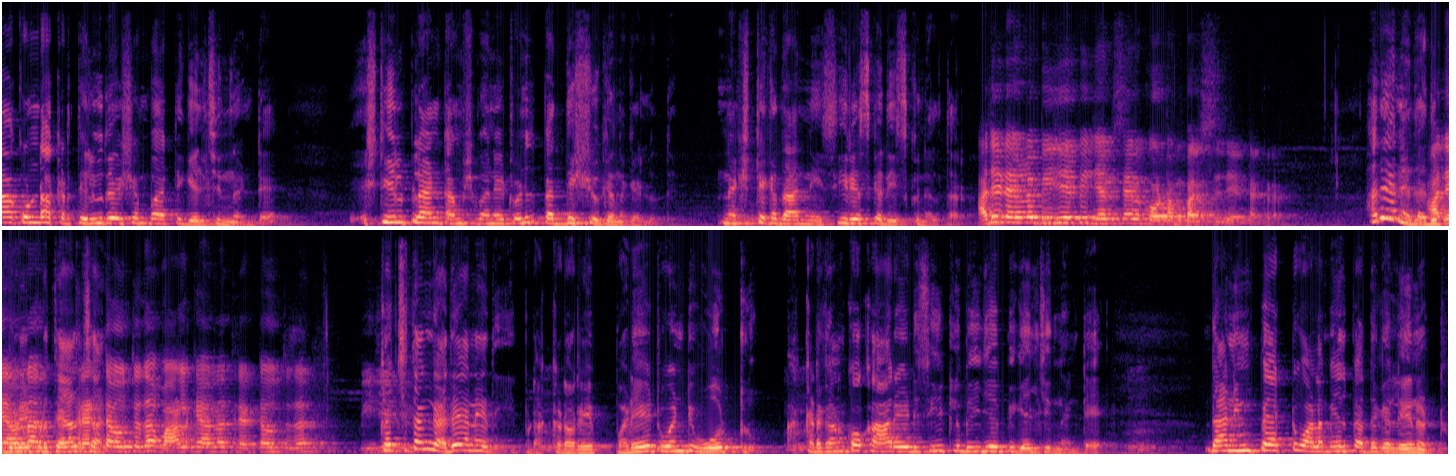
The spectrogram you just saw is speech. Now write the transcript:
కాకుండా అక్కడ తెలుగుదేశం పార్టీ గెలిచిందంటే స్టీల్ ప్లాంట్ అంశం అనేటువంటిది పెద్ద ఇష్యూ కిందకి వెళ్ళుద్ది. నెక్స్ట్ ఇక దాన్ని సీరియస్గా తీసుకుని వెళ్తారు. అదే టైంలో బీజేపీ జనసేన కూటమి పరిస్థితి ఏంటి అక్కడ? అదే అనేది అది థ్రెట్ అవుతుందా? వాళ్ళకి థ్రెట్ అవుతుందా? ఖచ్చితంగా అదే అనేది. ఇప్పుడు అక్కడ రేపు పడేటువంటి ఓట్లు అక్కడ కనుక ఒక ఆరేడు సీట్లు బీజేపీ గెలిచిందంటే దాని ఇంపాక్ట్ వాళ్ళ మీద పెద్దగా లేనట్టు.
